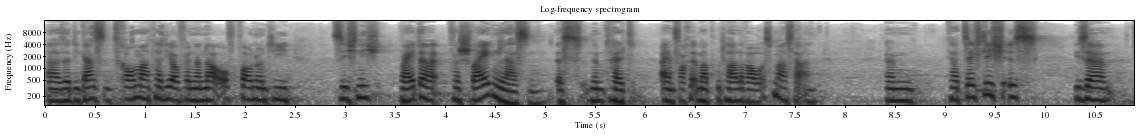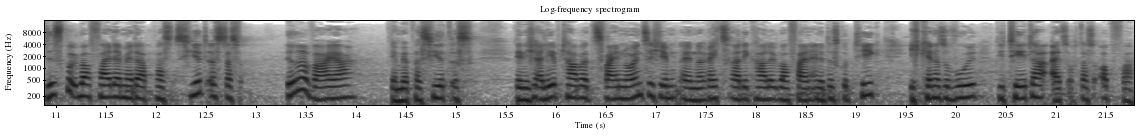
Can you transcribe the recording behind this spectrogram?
Also die ganzen Traumata, die aufeinander aufbauen und die sich nicht weiter verschweigen lassen. Es nimmt halt einfach immer brutalere Ausmaße an. Ähm, tatsächlich ist dieser Disco-Überfall, der mir da passiert ist, das Irre war ja, der mir passiert ist, den ich erlebt habe, 92 eben eine rechtsradikale Überfall in eine Diskothek. Ich kenne sowohl die Täter als auch das Opfer.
